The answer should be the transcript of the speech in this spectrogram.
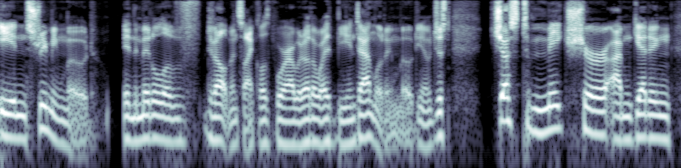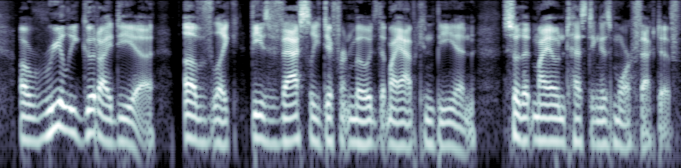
in streaming mode in the middle of development cycles where I would otherwise be in downloading mode. You know, just just to make sure I'm getting a really good idea of like these vastly different modes that my app can be in so that my own testing is more effective.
